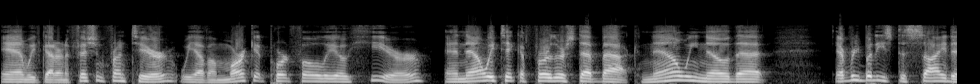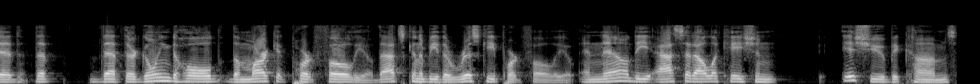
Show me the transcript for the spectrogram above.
And we've got an efficient frontier. We have a market portfolio here. And now we take a further step back. Now we know that everybody's decided that that they're going to hold the market portfolio. That's going to be the risky portfolio. And now the asset allocation issue becomes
